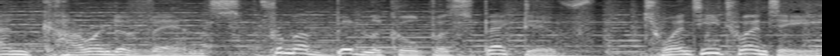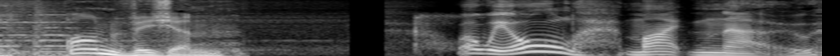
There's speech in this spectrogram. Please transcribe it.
and current events from a biblical perspective. 2020 on Vision. Well, we all might know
